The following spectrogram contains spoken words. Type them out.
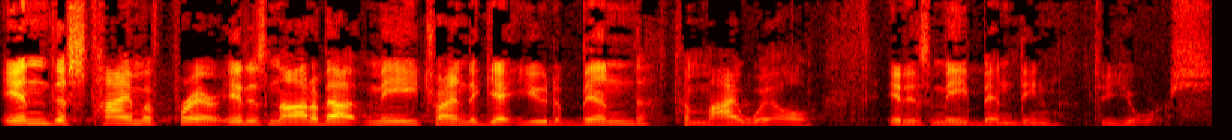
in this time of prayer, it is not about me trying to get you to bend to my will, it is me bending to yours.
